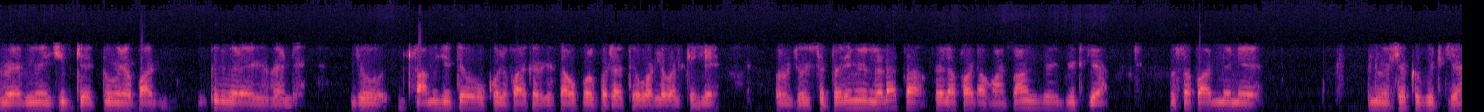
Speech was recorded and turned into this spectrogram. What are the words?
میں ابھی میں جیت کے دو مہینہ بعد پھر میرا ایک ایونٹ ہے۔ جو سامنے جیتے وہ کوالیفائی کر کے تھا اوپر پہنچاتے ورلڈ لیول کے لیے۔ اور جو اس سے پہلے میں لڑا تھا پہلا فائٹ افغانستان سے بیٹ کیا دوسرا فائٹ میں نے انڈونیشیا کو بیٹ کیا۔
